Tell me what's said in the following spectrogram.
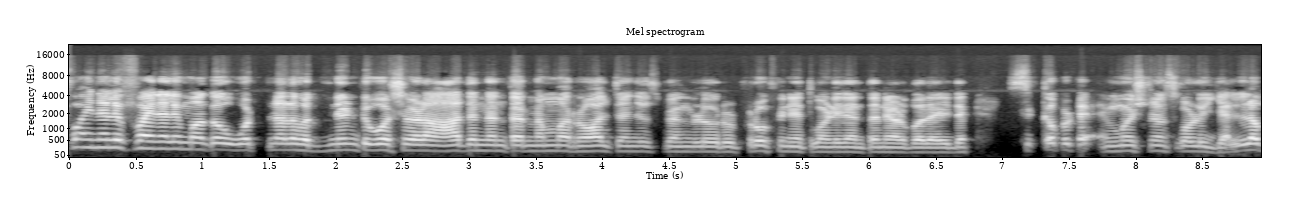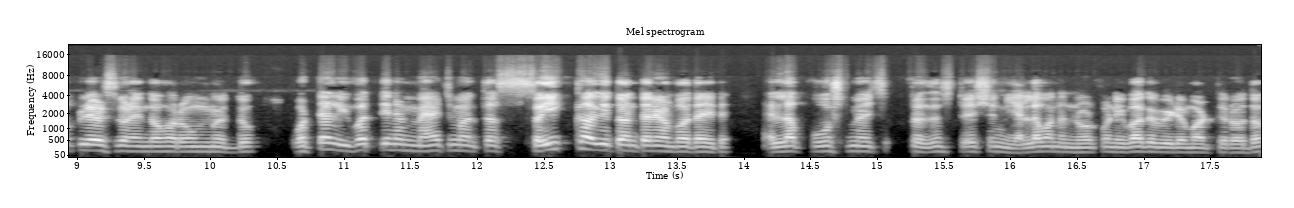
ಫೈನಲಿ ಫೈನಲಿ ಮಗ ಒಟ್ನಲ್ಲಿ ಹದಿನೆಂಟು ವರ್ಷಗಳ ಆದ ನಂತರ ನಮ್ಮ ರಾಯಲ್ ಚಾಲೆಂಜರ್ಸ್ ಬೆಂಗಳೂರು ಟ್ರೋಫಿನ ಎತ್ಕೊಂಡಿದೆ ಅಂತಾನೆ ಹೇಳ್ಬೋದಾಗಿದೆ ಸಿಕ್ಕಾಪಟ್ಟೆ ಎಮೋಷನಲ್ಸ್ಗಳು ಎಲ್ಲ ಪ್ಲೇಯರ್ಸ್ ಗಳಿಂದ ಹೊರಹೊಮ್ಮಿದ್ದು, ಒಟ್ನಲ್ಲಿ ಇವತ್ತಿನ ಮ್ಯಾಚ್ ಮಾತ್ರ ಸೈಕ್ ಆಗಿತ್ತು ಅಂತಾನೆ ಹೇಳ್ಬೋದಾಗಿದೆ ಎಲ್ಲ ಪೋಸ್ಟ್ ಮ್ಯಾಚ್ ಪ್ರೆಸೆಂಟೇಷನ್ ಎಲ್ಲವನ್ನ ನೋಡ್ಕೊಂಡು ಇವಾಗ ವಿಡಿಯೋ ಮಾಡ್ತಿರೋದು.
